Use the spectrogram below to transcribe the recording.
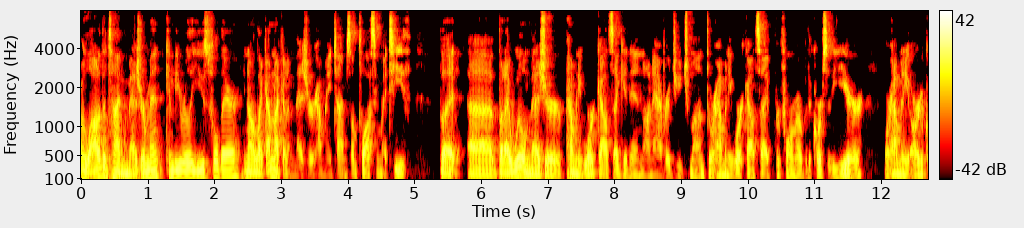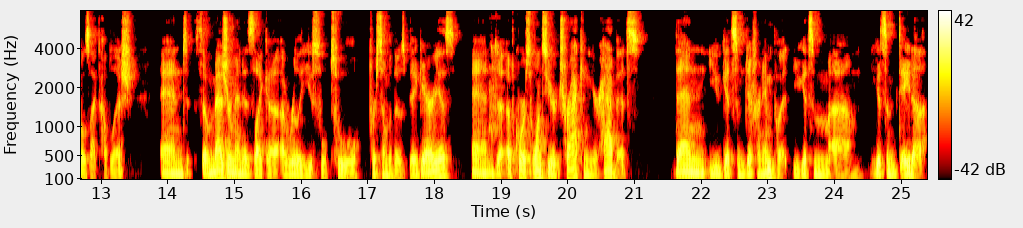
a lot of the time measurement can be really useful there. You know, like I'm not going to measure how many times I'm flossing my teeth, but uh, but I will measure how many workouts I get in on average each month, or how many workouts I perform over the course of the year, or how many articles I publish. And so measurement is like a, a really useful tool for some of those big areas. And uh, of course, once you're tracking your habits, then you get some different input. You get some um, you get some data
